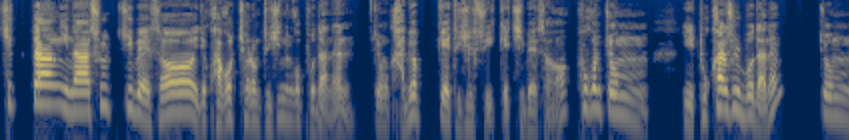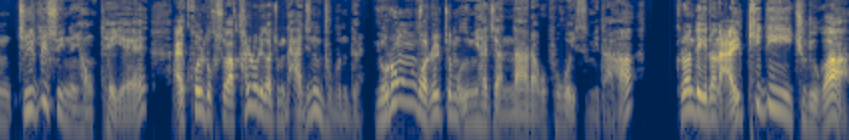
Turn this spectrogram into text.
식당이나 술집에서 이제 과거처럼 드시는 것보다는 좀 가볍게 드실 수 있게 집에서 혹은 좀 이 독한 술보다는 좀 즐길 수 있는 형태의 알코올 독수와 칼로리가 좀 낮은 부분들 이런 거를 좀 의미하지 않나라고 보고 있습니다. 그런데 이런 RTD 주류가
